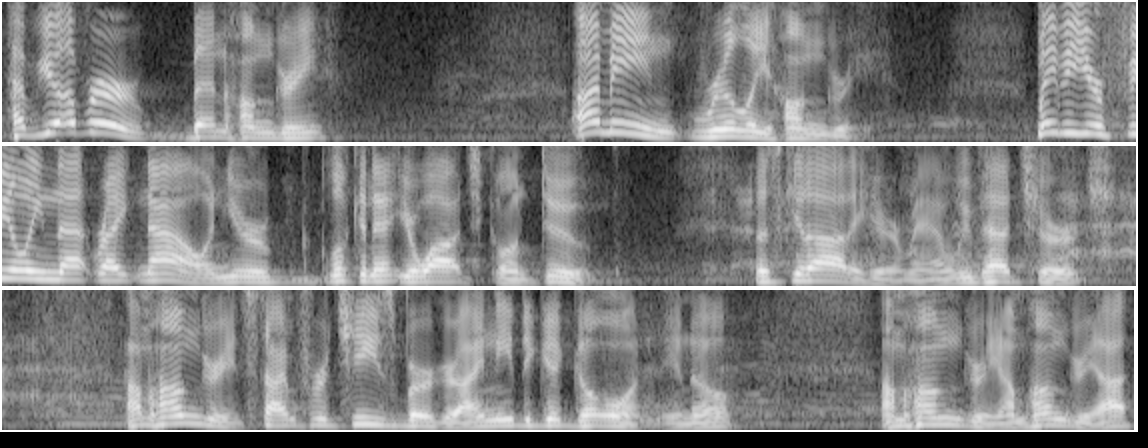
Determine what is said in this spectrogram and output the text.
Have you ever been hungry? I mean, really hungry. Maybe you're feeling that right now and you're looking at your watch going, dude, let's get out of here, man. We've had church. I'm hungry. It's time for a cheeseburger. I need to get going, you know. I'm hungry. I'm hungry. I,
